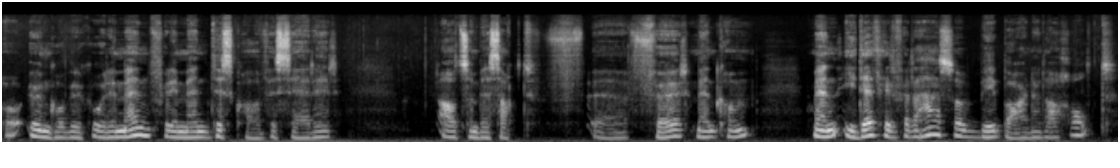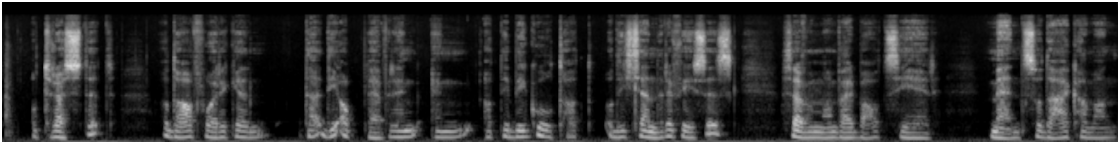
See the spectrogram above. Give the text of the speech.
å, unngå å bruke ordet menn, fordi menn diskvalifiserer alt som ble sagt før menn kom. Men i det tilfellet her så blir barnet da holdt og trøstet, og da får ikke De opplever en, en, at de blir godtatt, og de kjenner det fysisk, selv om man verbalt sier men. Så der kan man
